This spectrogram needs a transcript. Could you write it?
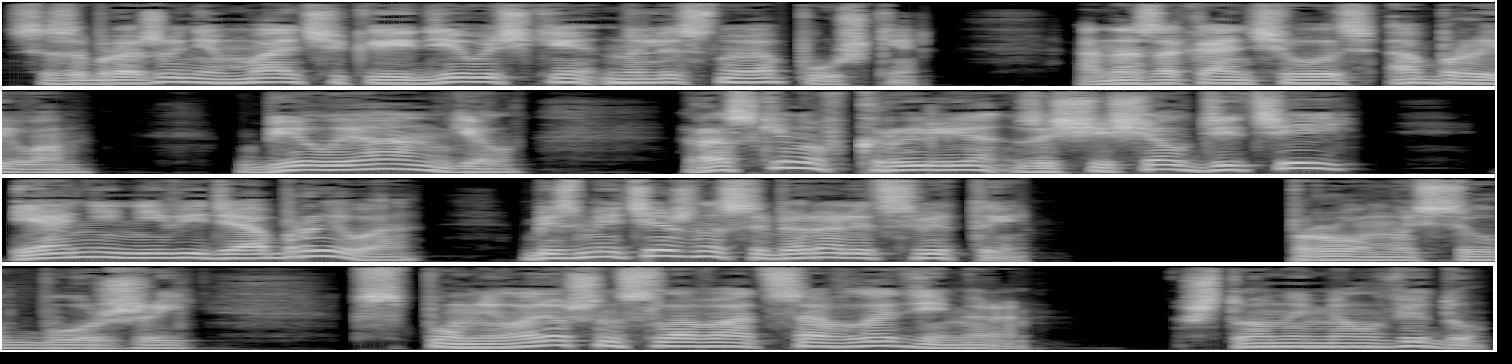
с изображением мальчика и девочки на лесной опушке. Она заканчивалась обрывом. Белый ангел, раскинув крылья, защищал детей, и они, не видя обрыва, безмятежно собирали цветы. «Промысел Божий!» — вспомнил Алешин слова отца Владимира. Что он имел в виду?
